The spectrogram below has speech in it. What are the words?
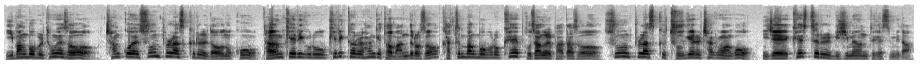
이 방법을 통해서 창고에 수은 플라스크를 넣어놓고 다음 캐릭으로 캐릭터를 한 개 더 만들어서 같은 방법으로 쾌 보상을 받아서 수은 플라스크 2개를 착용하고 이제 퀘스트를 미시면 되겠습니다.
